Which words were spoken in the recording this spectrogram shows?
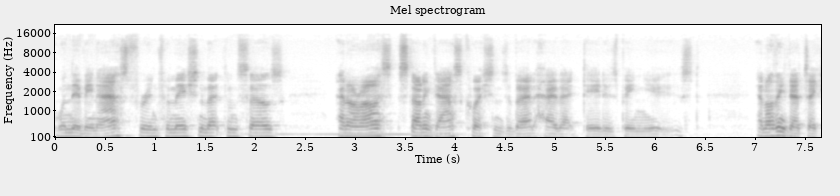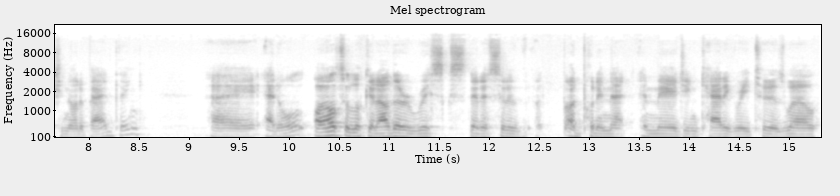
when they've been asked for information about themselves, and are ask, starting to ask questions about how that data is being used. And I think that's actually not a bad thing uh, at all. I also look at other risks that are sort of I'd put in that emerging category too as well.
